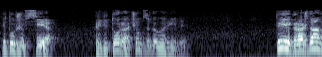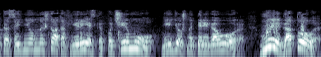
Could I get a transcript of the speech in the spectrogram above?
И тут же все кредиторы о чем заговорили? Ты, гражданка Соединенных Штатов, Ереська, почему не идешь на переговоры? Мы готовы.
